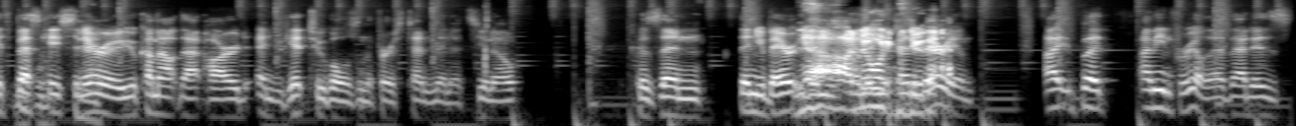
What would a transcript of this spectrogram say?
it's best mm-hmm. case scenario. Yeah. You come out that hard and you get two goals in the first ten minutes. You know, because then then you bury. Yeah, no one can do that. Him. I but I mean for real that that is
